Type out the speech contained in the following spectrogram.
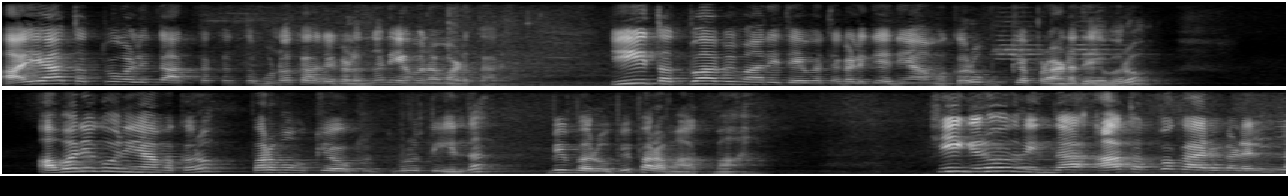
ಆಯಾ ತತ್ವಗಳಿಂದ ಆಗ್ತಕ್ಕಂಥ ಗುಣಕಾರ್ಯಗಳನ್ನು ನಿಯಮನ ಮಾಡ್ತಾರೆ. ಈ ತತ್ವಾಭಿಮಾನಿ ದೇವತೆಗಳಿಗೆ ನಿಯಾಮಕರು, ಮುಖ್ಯ ಪ್ರಾಣದೇವರು. ಅವರಿಗೂ ನಿಯಾಮಕರು ಪರಮ ಮುಖ್ಯ ವೃತ್ತಿಯಿಂದ ಬಿಂಬರೂಪಿ ಪರಮಾತ್ಮ. ಹೀಗಿರೋದರಿಂದ ಆ ತತ್ವ ಕಾರ್ಯಗಳೆಲ್ಲ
